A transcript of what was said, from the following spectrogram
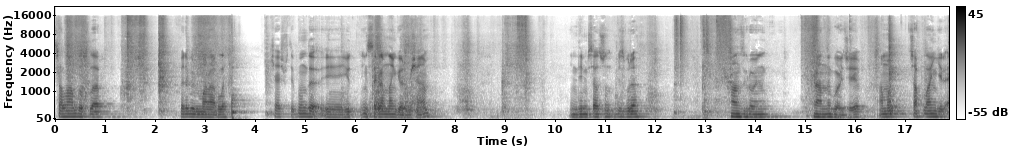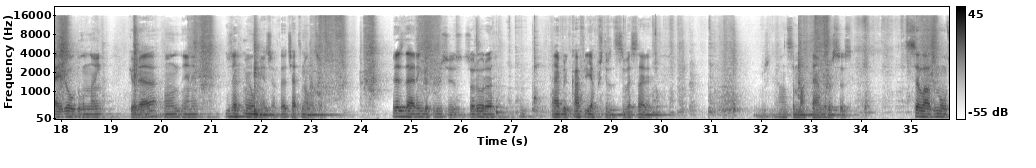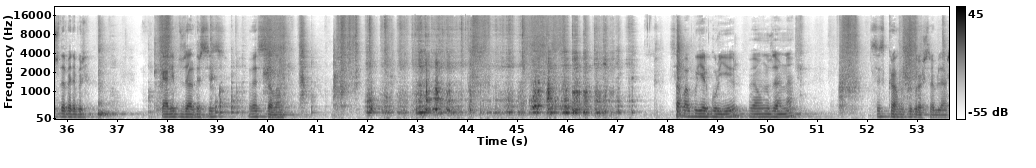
Salam dostlar. Belə bir maraqlı kəşfdir. Bunu da e, Instagramdan görmüşəm. İndi misal üçün biz bura Hansgrohe'un kranını qoyacağıq. Amma çapılan yer əyri olduğundan görə onun yəni düzəltmək olmayacaq da, çətin olacaq. Biraz dərin götürürsüz, sonra ora hər bir kafil yapışdırıcısı və s. Hansı maddəni vurursunuz. Sizə lazım olsa da belə bir qəlib düzəldirsiniz və salam. Sabah bu yer quruyur və onun üzərinə siz kranınızı quraşdıra.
